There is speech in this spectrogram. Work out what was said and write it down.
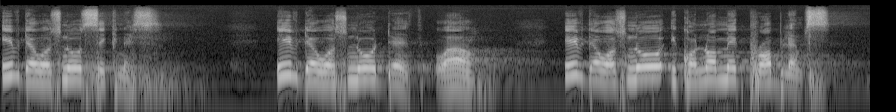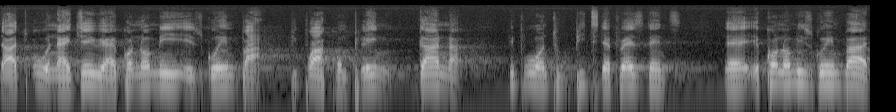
If there was no sickness, if there was no death, wow, if there was no economic problems, that oh, Nigeria economy is going back, people are complaining, Ghana, people want to beat the president, the economy is going bad.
